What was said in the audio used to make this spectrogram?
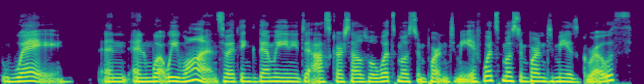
way and and what we want. So I think then we need to ask ourselves, well, what's most important to me? If what's most important to me is growth,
